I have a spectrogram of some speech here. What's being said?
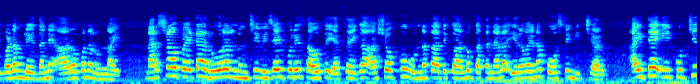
ఇవ్వడం లేదనే ఆరోపణలున్నాయి. నరసరావుపేట రూరల్ నుంచి విజయపురి సౌత్ ఎస్ఐగా అశోక్కు ఉన్నతాధికారులు గత నెల ఇరవైన పోస్టింగ్ ఇచ్చారు. అయితే ఈ కుర్చీ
